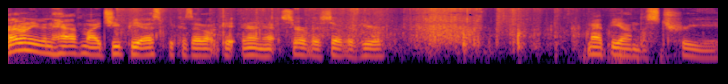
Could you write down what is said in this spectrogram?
I don't even have my GPS because I don't get internet service over here. Might be on this tree.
